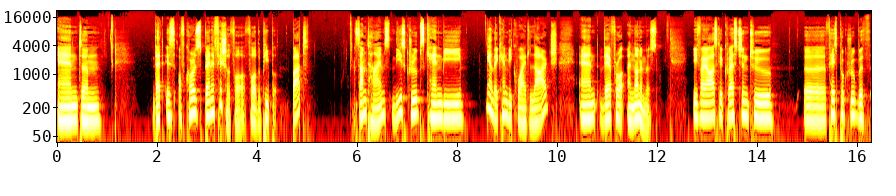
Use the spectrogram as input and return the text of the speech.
and that is of course beneficial for for the people. But sometimes these groups can be yeah they can be quite large and therefore anonymous. If i ask a question to a facebook group with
